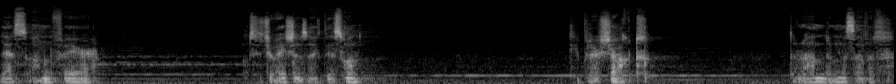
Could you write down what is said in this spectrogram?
Less unfair. Situations like this one. People are shocked. The randomness of it.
